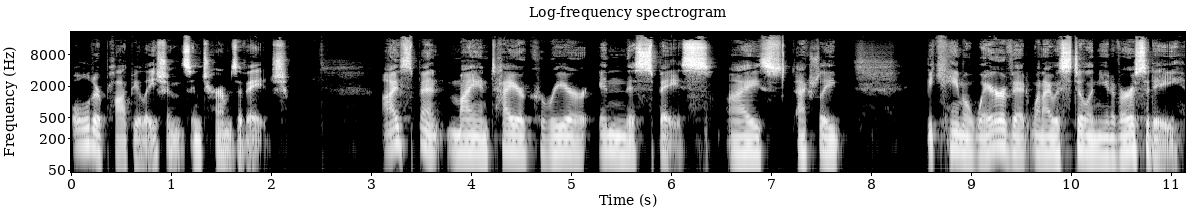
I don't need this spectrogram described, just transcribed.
older populations in terms of age. I've spent my entire career in this space. I actually became aware of it when I was still in university.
